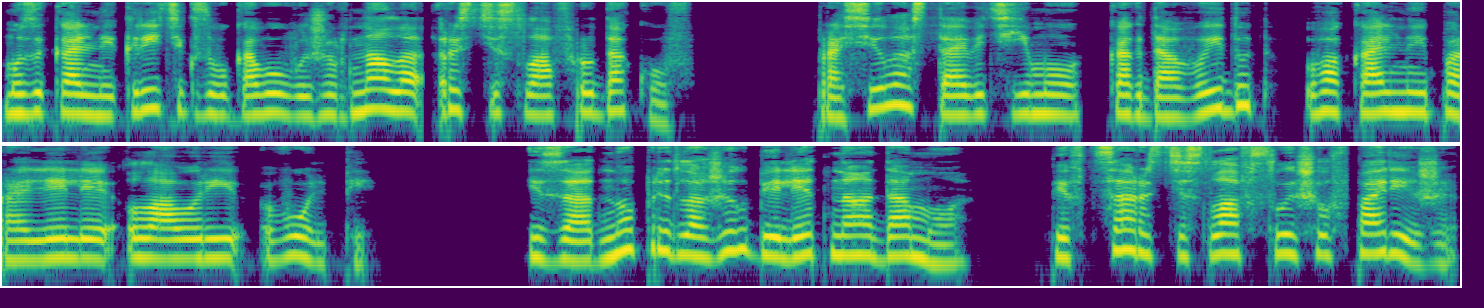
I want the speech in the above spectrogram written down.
музыкальный критик звукового журнала Ростислав Рудаков. Просил оставить ему, когда выйдут, вокальные параллели Лаури Вольпи. И заодно предложил билет на Адамо. Певца Ростислав слышал в Париже,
